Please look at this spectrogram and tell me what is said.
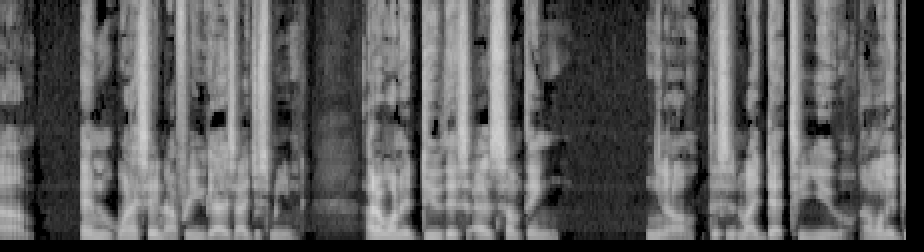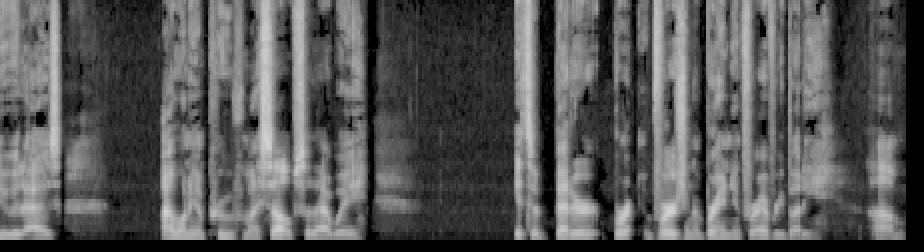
um, and when I say not for you guys, I just mean I don't want to do this as something, you know, this is my debt to you. I want to do it as I want to improve myself so that way it's a better br- version of Brandon for everybody. Um,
